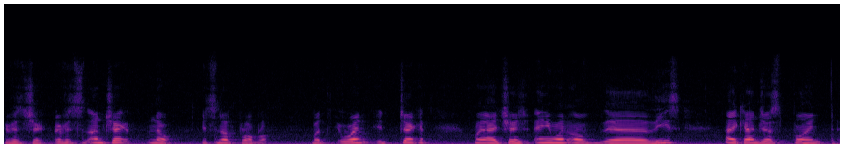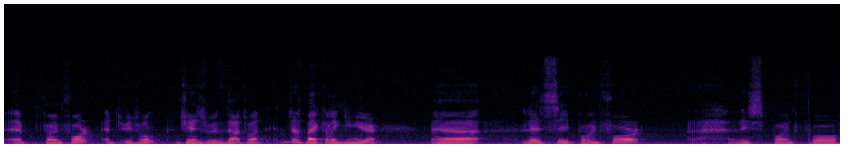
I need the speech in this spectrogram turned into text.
If it's checked. If it's unchecked no it's not problem. But when it checked when I change any one of the, these I can just point uh, point four it, it will change with that one. Just by clicking here uh, let's say point four uh, this is point four.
